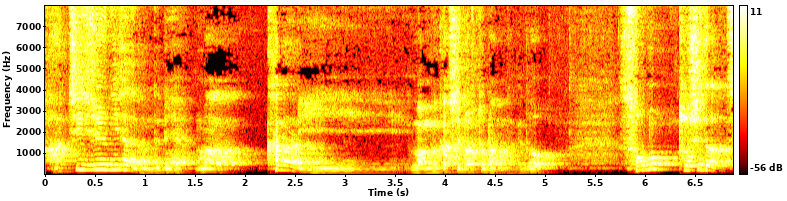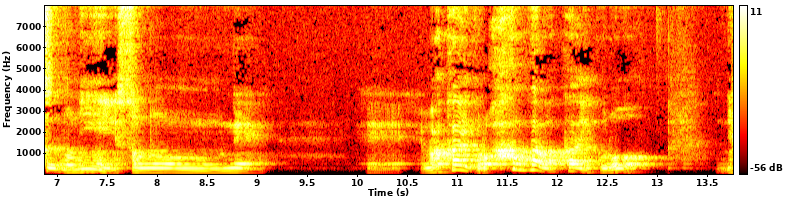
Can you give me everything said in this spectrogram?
82歳なんでねまあかなり、まあ、昔の人なんだけどその年だっつうのにそのね、えー、若い頃母が若い頃よ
